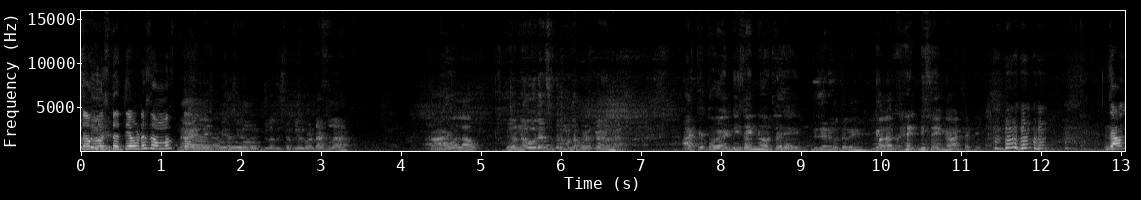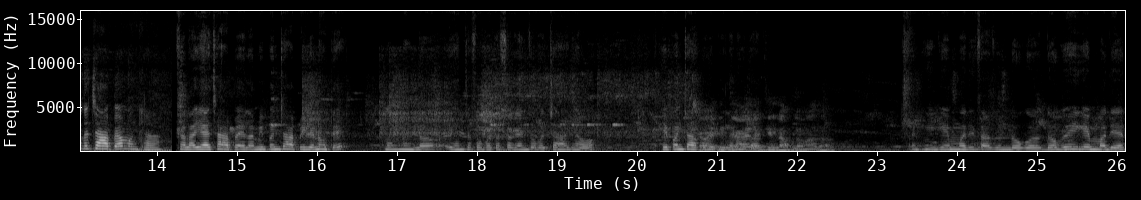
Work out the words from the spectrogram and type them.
समजतं. तेवढं समजतं. तुला दुसऱ्या प्लेअर टाकला. बोलाव. तुला नव्वद आणि सत्तर मधला फरक काय ना आज ते थोडं डिझाईन होतं रे. डिझाईन होतं रे. मला काय डिझाईन नाही वाटलं ते? जाऊन तर चहा प्या मग खेळा. चला या चहा प्यायला. मी पण चहा पिले नव्हते. मग म्हणलं यांच्यासोबतच सगळ्यांसोबत चहा घ्यावं. हे पण चहा कोणी पिलं नव्हतं आणि ही गेममध्येच अजून दोघं दोघंही गेममध्ये आहेत.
